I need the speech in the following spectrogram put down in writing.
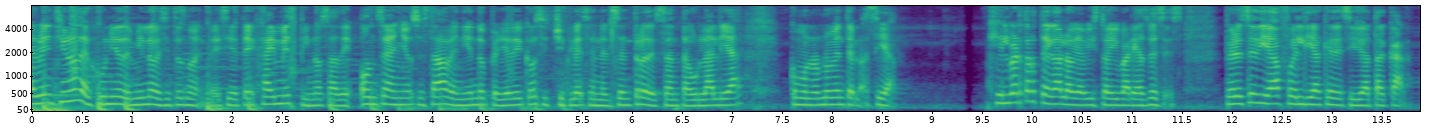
El 21 de junio de 1997, Jaime Espinosa, de 11 años, estaba vendiendo periódicos y chicles en el centro de Santa Eulalia, como normalmente lo hacía. Gilberto Ortega lo había visto ahí varias veces, pero ese día fue el día que decidió atacar.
